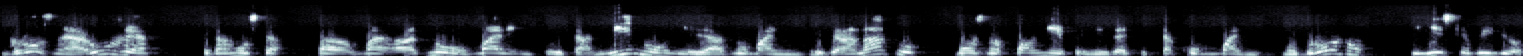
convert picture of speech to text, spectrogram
грозное оружие, потому что э, одну маленькую там мину или одну маленькую гранату можно вполне привязать к такому маленькому дрону, и если вы ее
